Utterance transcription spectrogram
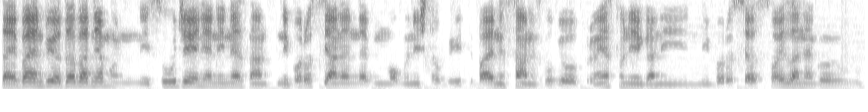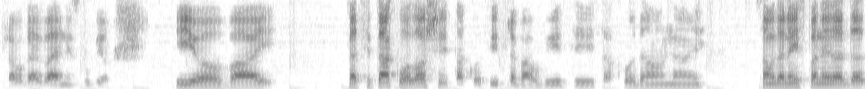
da je Bayern bio dobar, njemu ni suđenje, ni ne znam, ni Borussia ne, ne bi mogli ništa ubiti. Bayern je sam izgubio prvenstvo, nije ga ni, ni Borussia osvojila, nego upravo ga je Bayern izgubio. I ovaj, kad si tako loši, tako ti treba ubiti, tako da onaj, samo da ne ispane da, da,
